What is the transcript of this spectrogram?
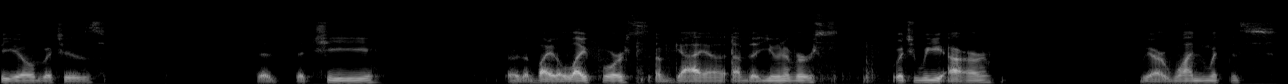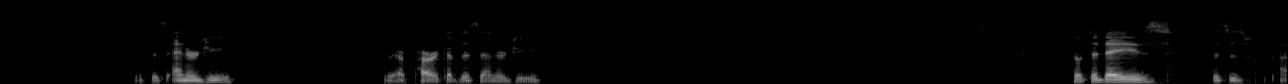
field, which is the the chi or the vital life force of Gaia of the universe, which we are. We are one with this with this energy we are part of this energy. So today's, this is uh,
